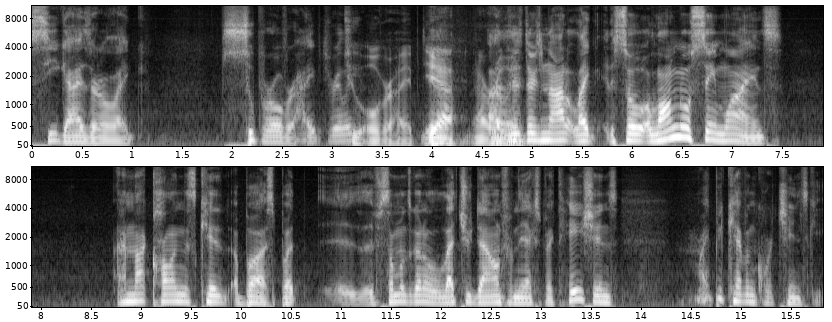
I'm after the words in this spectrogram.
see guys that are like super overhyped. Really, Too overhyped. Yeah, not Uh, really. there's, there's not like so along those same lines. I'm not calling this kid a bust, but uh, if someone's going to let you down from the expectations, it might be Kevin Korchinski.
